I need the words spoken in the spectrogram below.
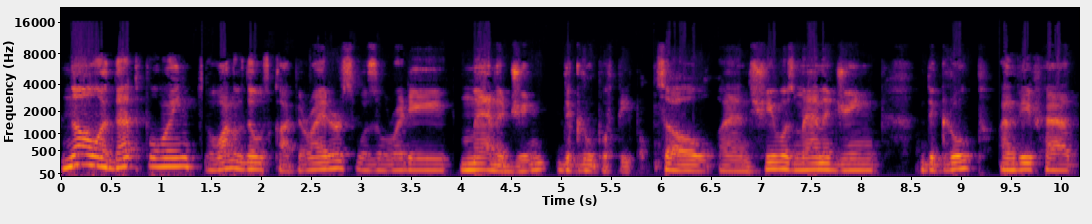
No, at that point, one of those copywriters was already managing the group of people. So, and she was managing the group and we've had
